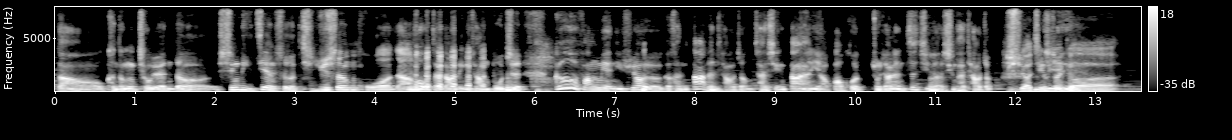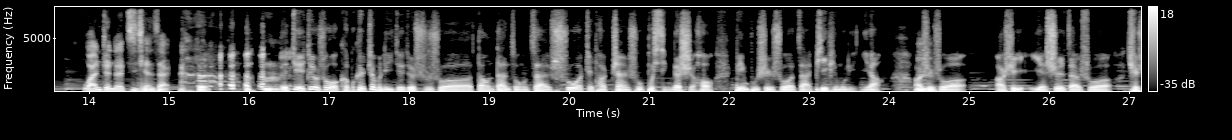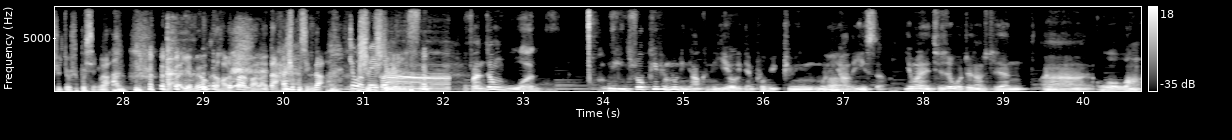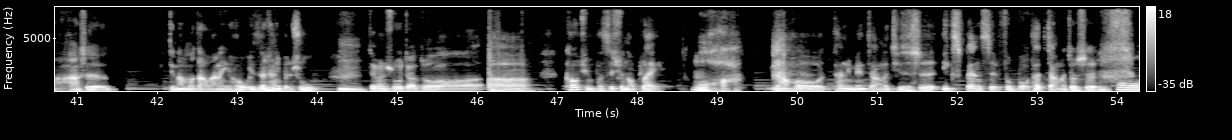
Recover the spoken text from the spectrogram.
到可能球员的心理建设、起居生活，然后再到临场布置，各方面你需要有一个很大的调整才行。当然，也要包括主教练自己的心态调整，需要经历一个。完整的季前赛，对，嗯，这也就是说，我可不可以这么理解，就是说，当蛋总在说这套战术不行的时候，并不是说在批评穆里尼奥，而是说，而是也是在说，确实就是不行了，也没有更好的办法了，但还是不行的，是这个意思。反正我，你说批评穆里尼奥，肯定也有一点批评批评穆里尼奥的意思，因为其实我这段时间，嗯，我忘了，好像是。迪纳摩打完了以后，我一直在看一本书，嗯，这本书叫做呃，Coaching Positional Play，哇，然后它里面讲的其实是 Expensive Football，它讲的就是，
